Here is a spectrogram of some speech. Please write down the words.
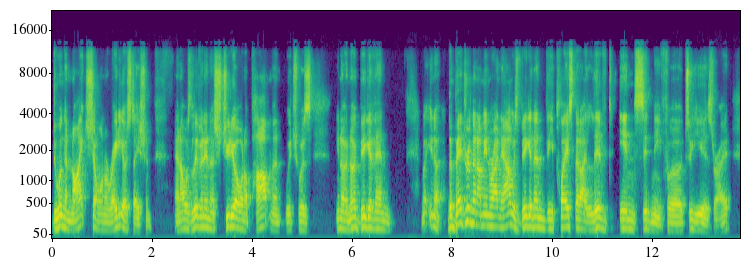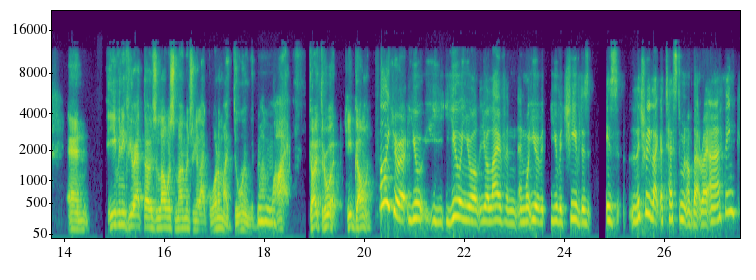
doing a night show on a radio station and I was living in a studio, an apartment, which was, you know, no bigger than, you know, the bedroom that I'm in right now is bigger than the place that I lived in Sydney for two years, right? And even if you're at those lowest moments where you're like, what am I doing with my mm-hmm. life? Go through it. Keep going. I feel like you're you you and your your life and, and what you've you've achieved is is literally like a testament of that, right? And I think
